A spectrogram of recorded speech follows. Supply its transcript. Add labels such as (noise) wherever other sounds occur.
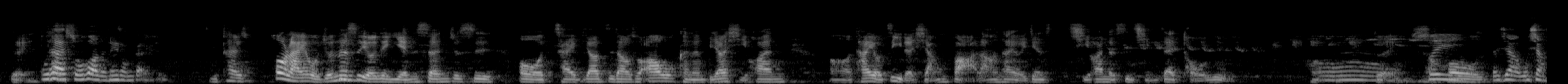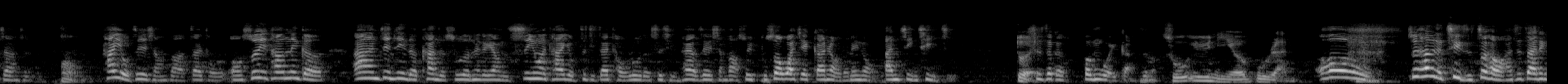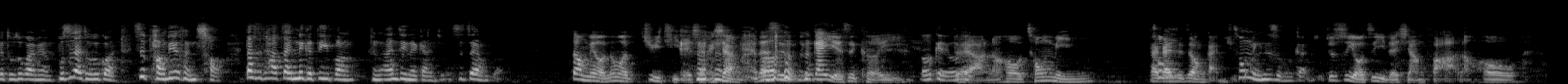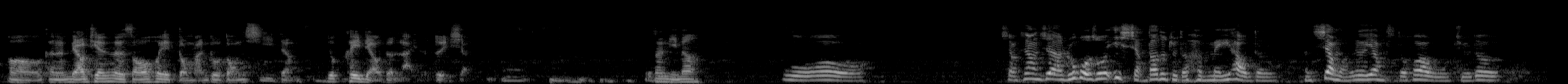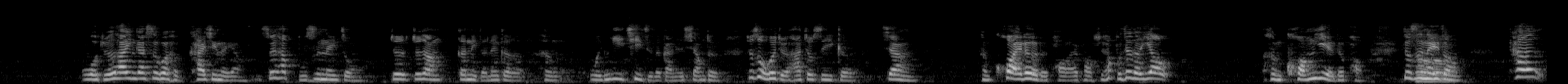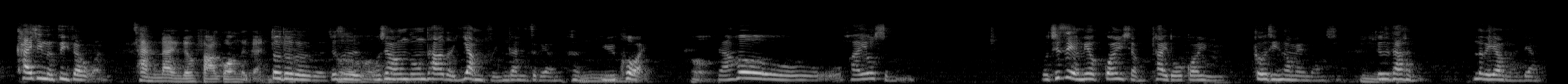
对，不太说话的那种感觉。不太。后来我觉得那是有点延伸，嗯、就是哦，才比较知道说，哦，我可能比较喜欢，呃，他有自己的想法，然后他有一件喜欢的事情在投入。嗯、哦。对。所以，等一下，我想象一下。哦、嗯。他有自己的想法在投入，哦，所以他那个安安静静的看着书的那个样子，是因为他有自己在投入的事情，他有这些想法，所以不受外界干扰的那种安静气质。对。是这个氛围感，是吗？出淤泥而不染。哦。所以他那个气质最好还是在那个图书馆里面，不是在图书馆，是旁边很吵，但是他在那个地方很安静的感觉，是这样子。倒没有那么具体的想象啊，(laughs) 但是应该也是可以。OK OK。对啊，然后聪明，大概是这种感觉。聪明是什么感觉？就是有自己的想法，然后呃，可能聊天的时候会懂蛮多东西，这样子就可以聊得来的对象。嗯嗯嗯。那你呢？我想象一下，如果说一想到就觉得很美好的。很向往那个样子的话，我觉得，我觉得他应该是会很开心的样子，所以他不是那种，就就像跟你的那个很文艺气质的感觉相对，就是我会觉得他就是一个像很快乐的跑来跑去，他不见得要很狂野的跑，就是那种他开心的自己在玩，灿烂跟发光的感觉。对对对对，就是我想象中他的样子应该是这个样子，很愉快。嗯。然后还有什么？我其实也没有关于想太多关于个性上面的东西，嗯、就是他很那个样子的样。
